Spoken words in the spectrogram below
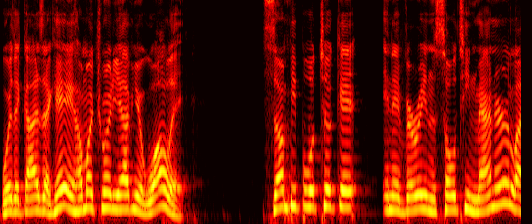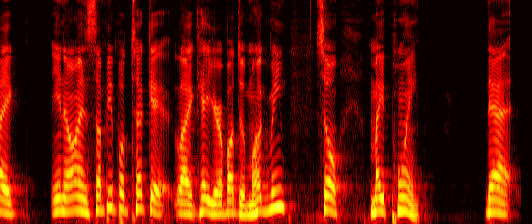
where the guy's like, "Hey, how much money do you have in your wallet?" Some people took it in a very insulting manner, like you know, and some people took it like, "Hey, you're about to mug me." So my point that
